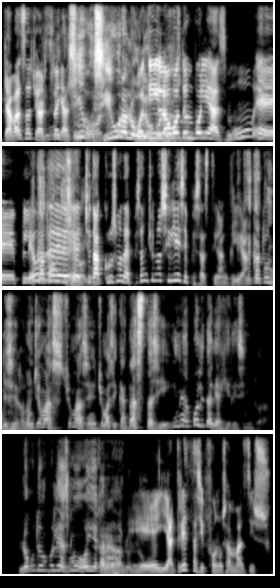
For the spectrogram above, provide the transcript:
Διάβαζα και άρθρα για τούτο. Σίγουρα λόγω του εμβολιασμού. Ότι λόγω του εμβολιασμού ε, πλέον ε, και τα κρούσματα έπεσαν και οι νοσηλίες έπεσαν στην Αγγλία. 100% και εμάς η κατάσταση είναι απόλυτα διαχειρίσιμη τώρα. Λόγω του εμβολιασμού, όχι για κανένα άλλο λόγο. οι γιατροί θα συμφωνούσαν μαζί σου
